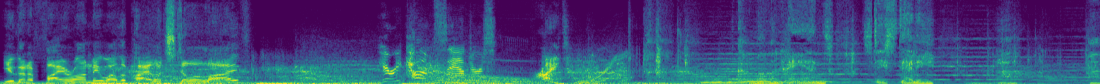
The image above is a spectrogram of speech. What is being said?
You gonna fire on me while the pilot's still alive? Here he comes, Sanders. Right. Come on, hands. Stay steady. Uh,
